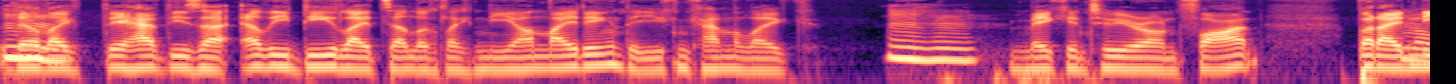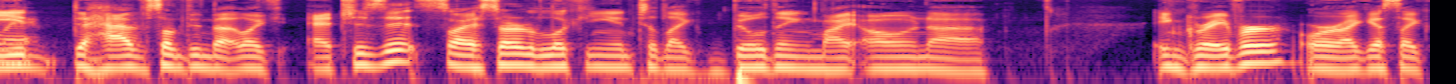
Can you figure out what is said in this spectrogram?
they're Mhm. like they have these uh, led lights that look like neon lighting that you can kind of like mhm. make into your own font but i I'm aware. need to have something that like etches it so i started looking into like building my own uh engraver or i guess like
